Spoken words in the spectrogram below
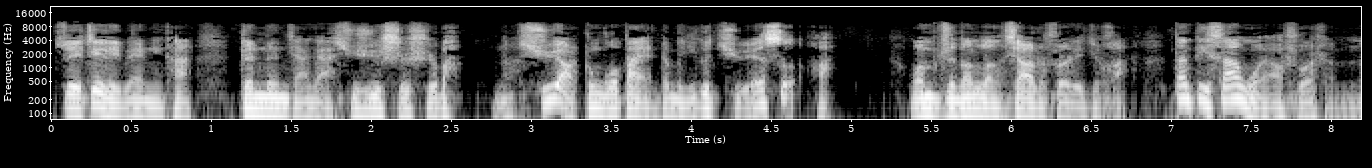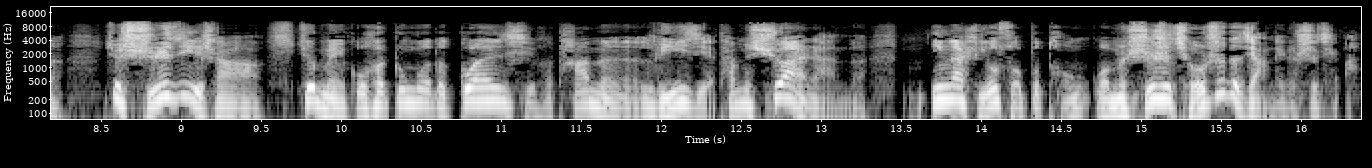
所以这里边你看真真假假、虚虚实实吧，那需要中国扮演这么一个角色哈。我们只能冷笑着说这句话。但第三，我要说什么呢？就实际上，就美国和中国的关系和他们理解、他们渲染的，应该是有所不同。我们实事求是的讲这个事情啊。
